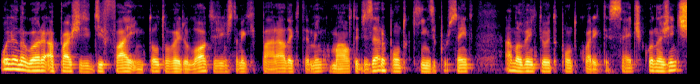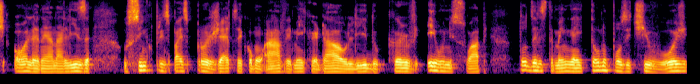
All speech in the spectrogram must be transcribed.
Olhando agora a parte de DeFi em Total Value Locked, a gente também aqui parado aqui também com uma alta de 0,15% a 98,47%. Quando a gente olha, né, analisa os cinco principais projetos aí como Aave, MakerDAO, Lido, Curve e Uniswap, todos eles também né, estão no positivo hoje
